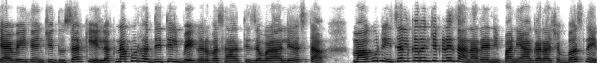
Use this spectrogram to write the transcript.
त्यावेळी त्यांची दुचाकी लखनापूर हद्दीतील बेघर वसाहतीजवळ आली असता मागून इचलकरंजीकडे जाणाऱ्या निपाणी आगाराच्या बसने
